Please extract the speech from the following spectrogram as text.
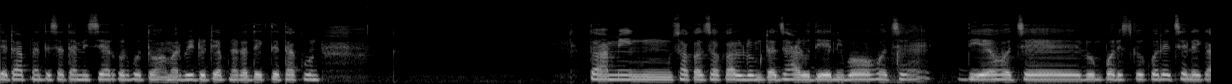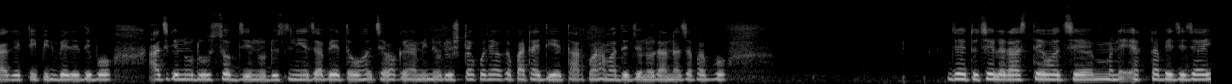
সেটা আপনাদের সাথে আমি শেয়ার করব। তো আমার ভিডিওটি আপনারা দেখতে থাকুন। তো আমি সকাল সকাল রুমটা ঝাড়ু দিয়ে নিব, হচ্ছে দিয়ে হচ্ছে রুম পরিষ্কার করে ছেলেকে আগে টিফিন বেঁধে দেব। আজকে নুডলস সবজি নুডলস নিয়ে যাবে, তো হচ্ছে ওকে আমি নুডলসটা করে ওকে পাঠাই দিয়ে তারপর আমাদের জন্য রান্না চাপাবো। যেহেতু ছেলের আসতে হচ্ছে মানে একটা বেজে যায়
